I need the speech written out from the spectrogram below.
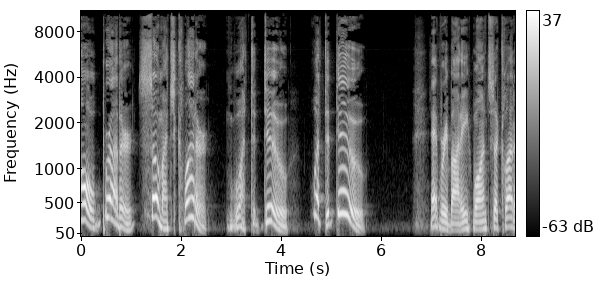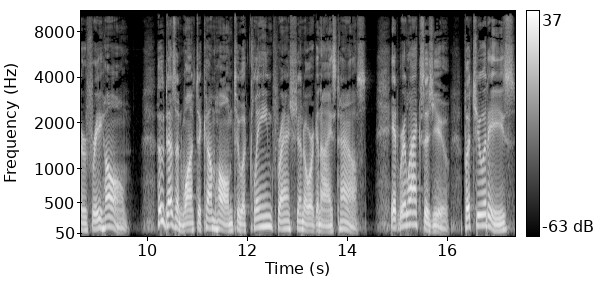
Oh, brother, so much clutter. What to do? What to do? Everybody wants a clutter free home. Who doesn't want to come home to a clean, fresh, and organized house? It relaxes you, puts you at ease,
